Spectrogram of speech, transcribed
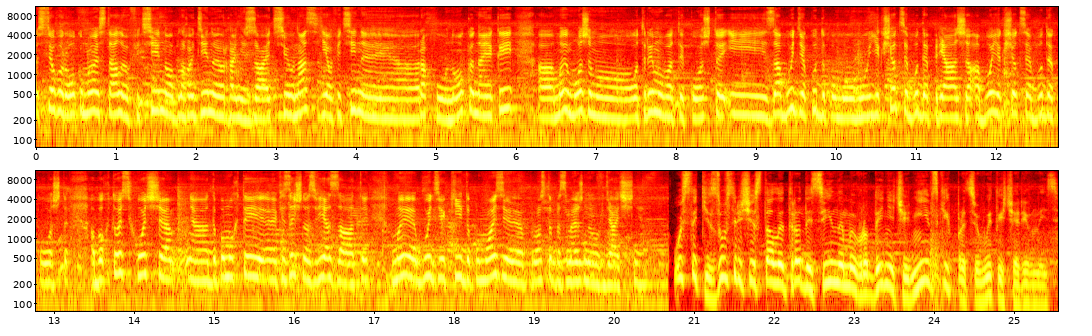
З цього року ми стали офіційно благодійною організацією. У нас є офіційний е, рахунок, на який е, ми можемо отримувати кошти і за будь-яку допомогу. Якщо це буде пряжа, або якщо це буде кошти, або хтось хоче е, допомогти фізично зв'язати. Ми будь-якій допомозі просто безмежно вдячні. Ось такі зустрічі стали традиційними в родині чернігівських працьовитих чарівниць.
